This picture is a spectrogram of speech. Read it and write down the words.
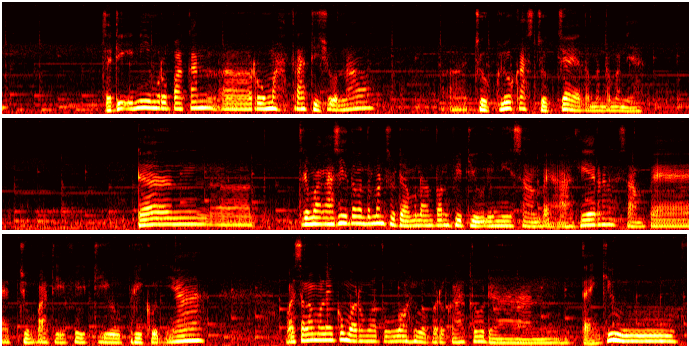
Jadi ini merupakan eh, rumah tradisional eh, joglo khas Jogja ya teman-teman ya. Dan eh, terima kasih teman-teman sudah menonton video ini sampai akhir. Sampai jumpa di video berikutnya. Wassalamualaikum warahmatullahi wabarakatuh dan thank you.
